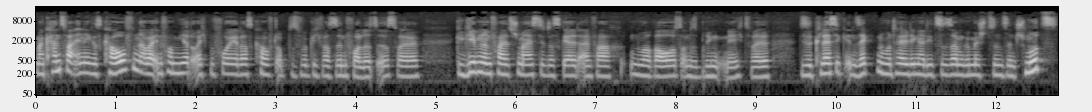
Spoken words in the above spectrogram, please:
man kann zwar einiges kaufen, aber informiert euch, bevor ihr das kauft, ob das wirklich was Sinnvolles ist, weil gegebenenfalls schmeißt ihr das Geld einfach nur raus und es bringt nichts, weil diese Classic Insektenhotel-Dinger, die zusammengemischt sind, sind Schmutz.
